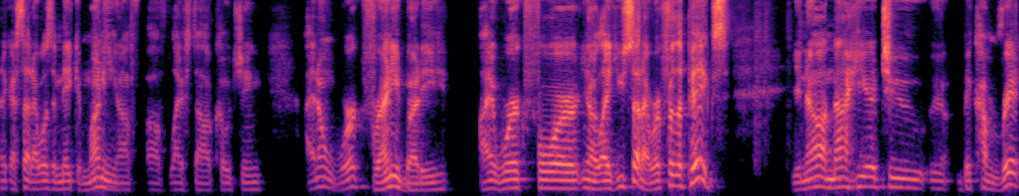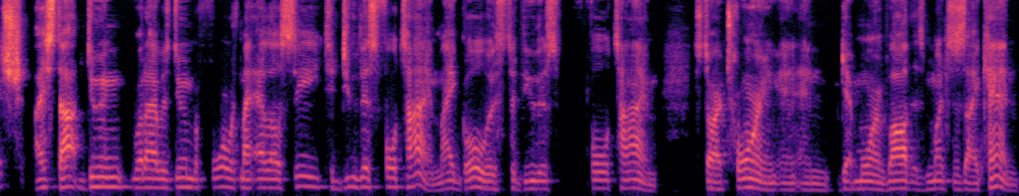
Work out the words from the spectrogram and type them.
like i said i wasn't making money off of lifestyle coaching. I don't work for anybody. I work for you know like you said i work for the pigs. You know i'm not here to become rich. I stopped doing what i was doing before with my llc to do this full time. My goal is to do this full time start touring and, and get more involved as much as i can.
